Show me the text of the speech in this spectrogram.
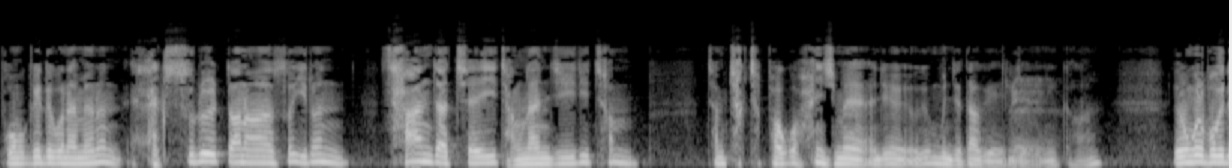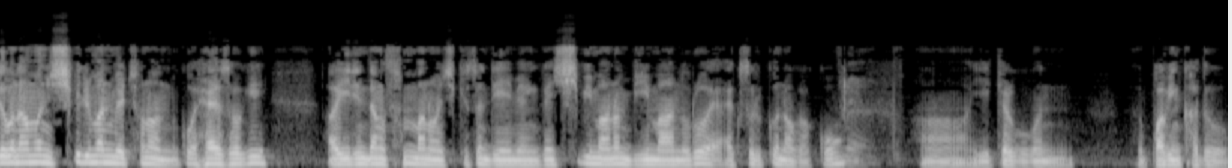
보게 되고 나면은 액수를 떠나서 이런 사안 자체의 이 장난질이 참, 참 착잡하고 한심해, 이제 문제다, 그게 이제 네. 그러니까. 이런 걸 보게 되고 나면 11만 몇천 원, 그 해석이 아, 1인당 3만 원씩 해서 4명이니까 12만 원 미만으로 액수를 끊어갖고, 네. 어, 이 결국은 법인카드로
